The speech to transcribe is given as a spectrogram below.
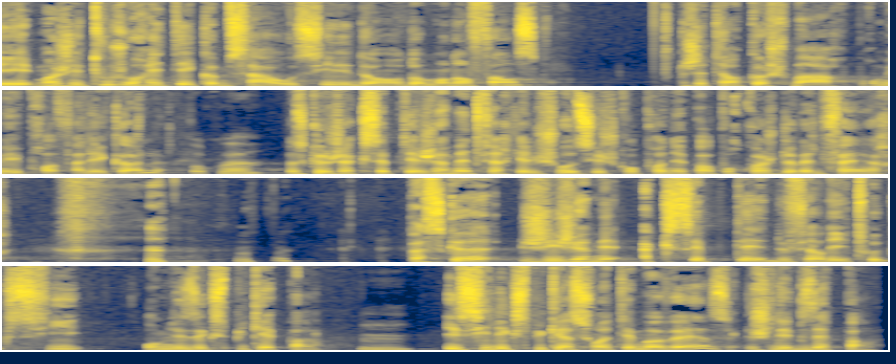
Et moi, j'ai toujours été comme ça aussi dans, dans mon enfance. J'étais un cauchemar pour mes profs à l'école. Pourquoi? Parce que j'acceptais jamais de faire quelque chose si je ne comprenais pas pourquoi je devais le faire. Parce que j'ai jamais accepté de faire des trucs si on ne me les expliquait pas. Hmm. Et si l'explication était mauvaise, je ne les faisais pas.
